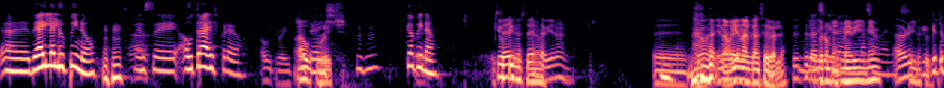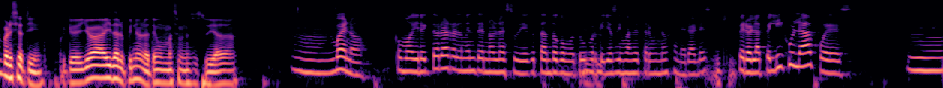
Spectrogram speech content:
eh, de Ayla Lupino. Es eh, Outrage, creo. Outrage. ¿Qué opinan? ¿Qué ¿Ustedes, opinas, ¿Ustedes la vieron? Eh, No, yo no alcancé a verla. ¿Tú te Yo la pero sí me- la me vi vi- más me- o menos. A ver, Sí, las ¿qué, te pareció a ti? Porque yo a Aida Lupino la tengo más o menos estudiada. Mm, bueno, como directora realmente no la estudié tanto como tú porque yo soy más de términos generales. Pero la película, pues, mm,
